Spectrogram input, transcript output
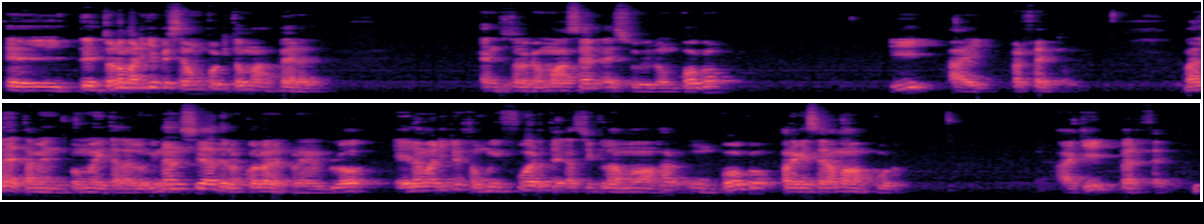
el, el tono amarillo que sea un poquito más verde. Entonces lo que vamos a hacer es subirlo un poco. Y ahí, perfecto. ¿Vale? También podemos editar la luminancia de los colores. Por ejemplo, el amarillo está muy fuerte, así que lo vamos a bajar un poco para que sea más oscuro. Aquí, perfecto.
